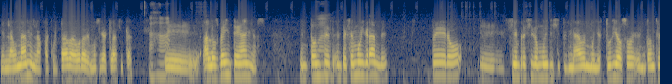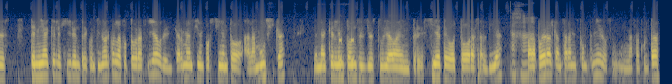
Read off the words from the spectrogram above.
en la UNAM, en la Facultad ahora de Música Clásica, eh, a los 20 años. Entonces empecé muy grande, pero eh, siempre he sido muy disciplinado y muy estudioso, entonces tenía que elegir entre continuar con la fotografía o dedicarme al 100% a la música en aquel entonces yo estudiaba entre 7 o 8 horas al día para poder alcanzar a mis compañeros en, la facultad.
